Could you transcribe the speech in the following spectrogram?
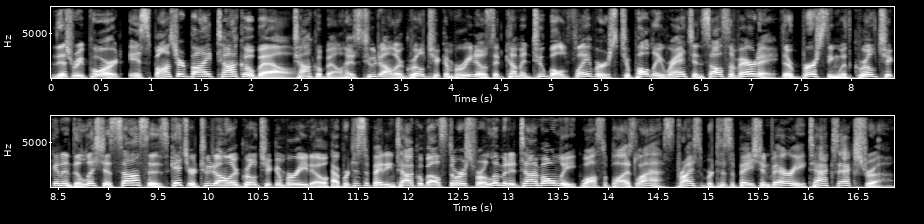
This report is sponsored by Taco Bell. Taco Bell has $2 grilled chicken burritos that come in two bold flavors Chipotle Ranch and Salsa Verde. They're bursting with grilled chicken and delicious sauces. Get your $2 grilled chicken burrito at participating Taco Bell stores for a limited time only while supplies last. Price and participation vary, tax extra.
